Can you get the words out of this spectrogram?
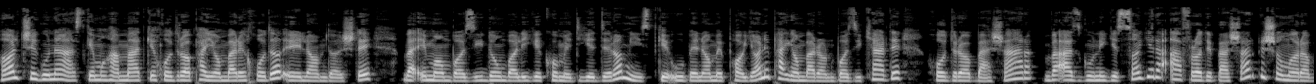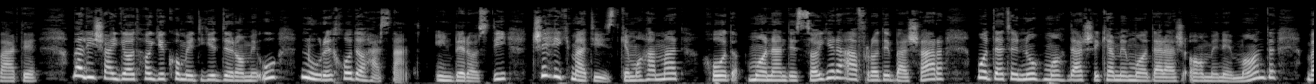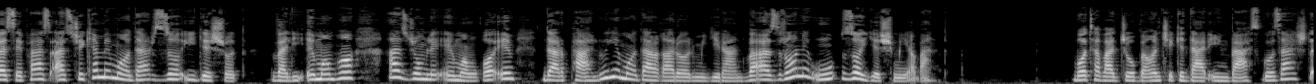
حال چگونه است که محمد که خود را پیامبر خدا اعلام داشته و امام بازی دنبالی کمدی درامی است که او به نام پایان پیامبران بازی کرده خود را بشر و از گونه سایر افراد بشر به شما را برده ولی شیادهای کمدی درام او نور خدا هستند. این به راستی چه حکمتی است که محمد خود مانند سایر افراد بشر مدت نه ماه در شکم مادرش آمنه ماند و سپس از شکم مادر زاییده شد؟ ولی امام ها از جمله امام قائم در پهلوی مادر قرار می گیرند و از ران او زایش می یابند. با توجه به آنچه که در این بحث گذشت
